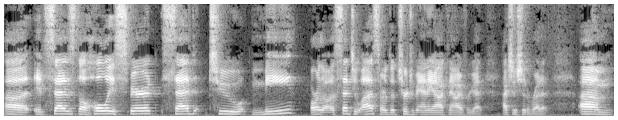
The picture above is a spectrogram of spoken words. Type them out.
uh, it says the Holy Spirit said to me, or the, said to us, or the Church of Antioch. Now I forget. I actually should have read it. Um,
